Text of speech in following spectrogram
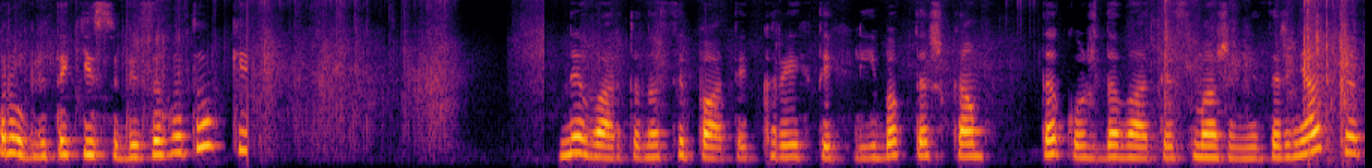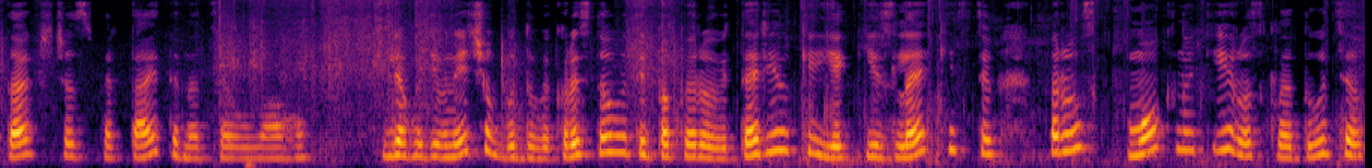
Роблю такі собі заготовки. Не варто насипати крихти хліба пташкам, також давати смажені зернятка, так що звертайте на це увагу. Для годівничок буду використовувати паперові тарілки, які з легкістю розмокнуть і розкладуться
